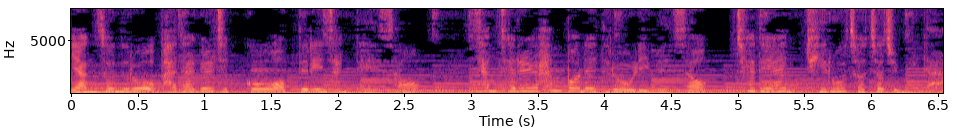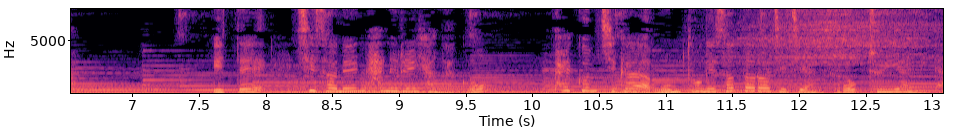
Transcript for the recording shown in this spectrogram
양손으로 바닥을 짚고 엎드린 상태에서 상체를 한 번에 들어 올리면서 최대한 뒤로 젖혀줍니다. 이때 시선은 하늘을 향하고 팔꿈치가 몸통에서 떨어지지 않도록 주의합니다.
